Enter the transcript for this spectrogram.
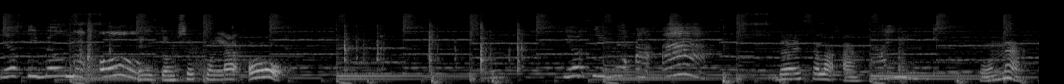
Yo recibí una O. Entonces pon la O. Yo recibí a A. ¿Dónde está la A? Ahí. Ponla. ¡Bravo!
